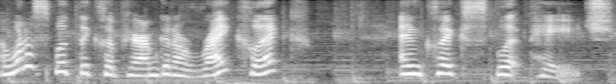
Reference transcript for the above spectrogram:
I want to split the clip here. I'm going to right click and click split page.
